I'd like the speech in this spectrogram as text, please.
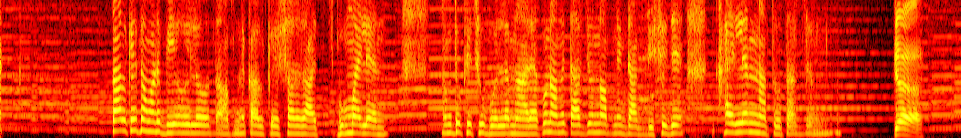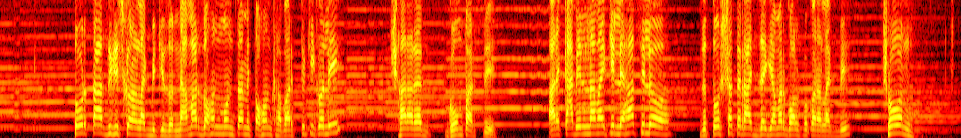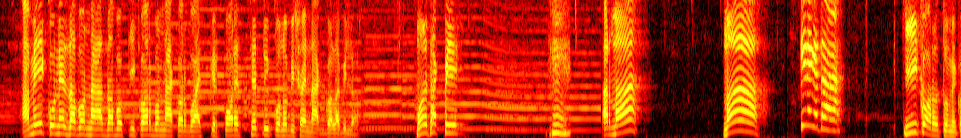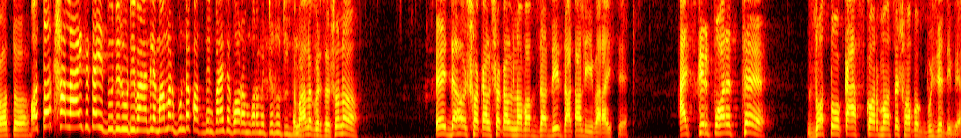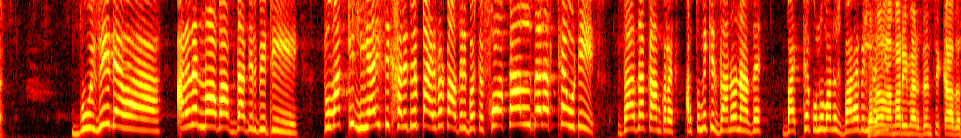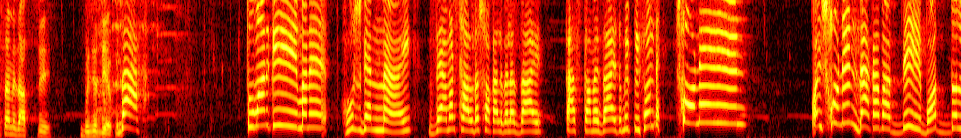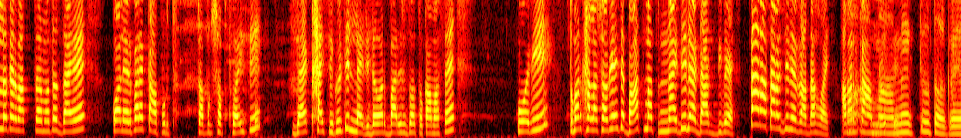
কালকেই তো আমার বিয়ে হইল তা আপনি কালকে সারা রাত ঘুমাইলেন। আমি তো কিছু বললাম না। আর এখন আমি তার জন্য আপনি ডাক দিছি যে খাইলেন না তো তার জন্য। কে? তোর তা জিজ্ঞেস করা লাগবে কি জন্য? আমার যখন মন চায় আমি তখন খাবার তুই কি করলি? সারা রাত ঘুম পারছি আরে কাবিল নামায় কি লেহা ছিল যে তোর সাথে রাত জাগিয়ে আমার গল্প করা লাগবে? শোন, আমি কোনে যাব, না যাব, কি করব, না করব, আজকের পরের থেকে তুই কোনো বিষয় নাক গলাবি ল। মনে থাকবি? আর মা? মা! কি রে গেদা? কি করো তুমি? কত? ও তোর খালা আইছে তাই দুটি রুটি বানা দিলে। মামার বুনটা কতদিন পর আইছে? গরম গরম একটু রুটি দিয়ে। ভালো করেছ শোনো। এই দেহ সকাল সকাল নবাব জাদি জাটালি বাড়াইছে আজকের পরের থে যত কাজকর্ম আছে সব ওকে বুঝে দিবে। বুঝি দেওয়া। আরে দে নবাব দাদির বিটি তোমাক কি লিয়াইছি খালি? তুমি পায়ের পর পাও ধরে বসতে। সকাল বেলার থেকে উঠি যা যা কাম করে। আর তুমি কি জানো না যে বাড়িতে কোনো মানুষ বাড়াবি শোনো আমার ইমার্জেন্সি কাজ আছে আমি যাচ্ছি। বুঝে দিও। যা। তোমার কি মানে হুশ জ্ঞান নাই যে আমার সালটা সকালবেলা যায় কাজ কামে যায়? তুমি পিছন দে- শোনেন! ওই শোনেন ডাকা বাদ দি বদ্দর লোকের বাচ্চার মতো যায় কলের পারে কাপড় চাপড় সব থুয়াইছি যায় খাইছি খুঁইছি লাইটি দেওয়ার বাড়ির যত কাম আছে করি। তোমার খালা সাউরি আছে ভাত মাত নাই দিলে ডাক দিবে। তারা তারা দিনের রাধা হয় আমার কাম রয়েছে আমি একটু তরকারি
